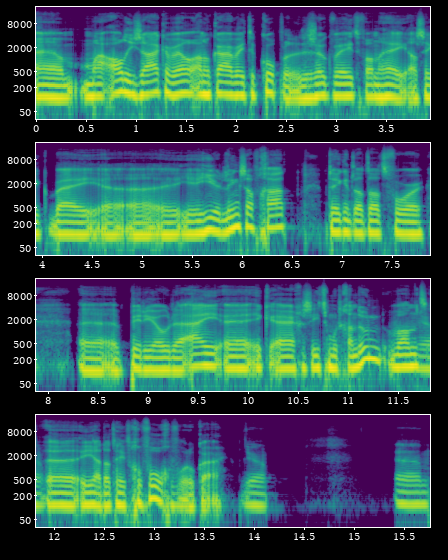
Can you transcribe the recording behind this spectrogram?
Ehm, maar al die zaken wel aan elkaar weet te koppelen. Dus ook weet van, hey, als ik bij eh, eh, je hier linksaf gaat, betekent dat dat voor eh, periode I ik ergens iets moet gaan doen. Want Ja. ja. dat heeft gevolgen voor elkaar. Ja. Ehm,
